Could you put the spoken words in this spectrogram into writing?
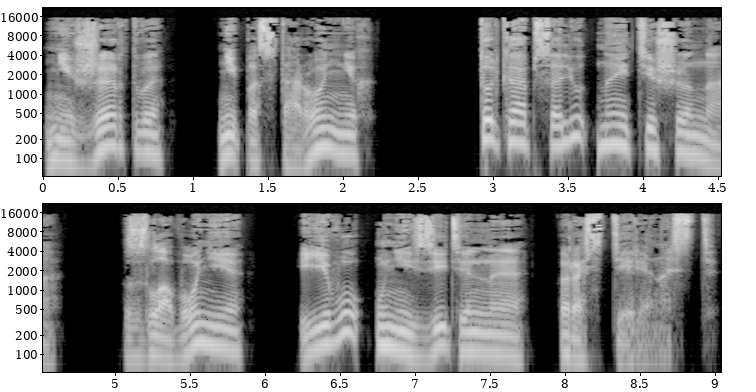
Ни жертвы, ни посторонних. Только абсолютная тишина, зловоние и его унизительная растерянность.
